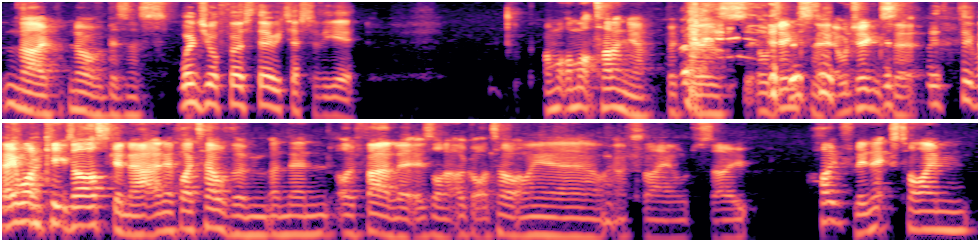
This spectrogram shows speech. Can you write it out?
No, no other business. When's your first theory test of the year? I'm, I'm not telling you because it'll jinx it. It'll jinx it. Everyone keeps asking that, and if I tell them and then I fail it, it's like I've got to tell them, yeah, I failed. So hopefully next time,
